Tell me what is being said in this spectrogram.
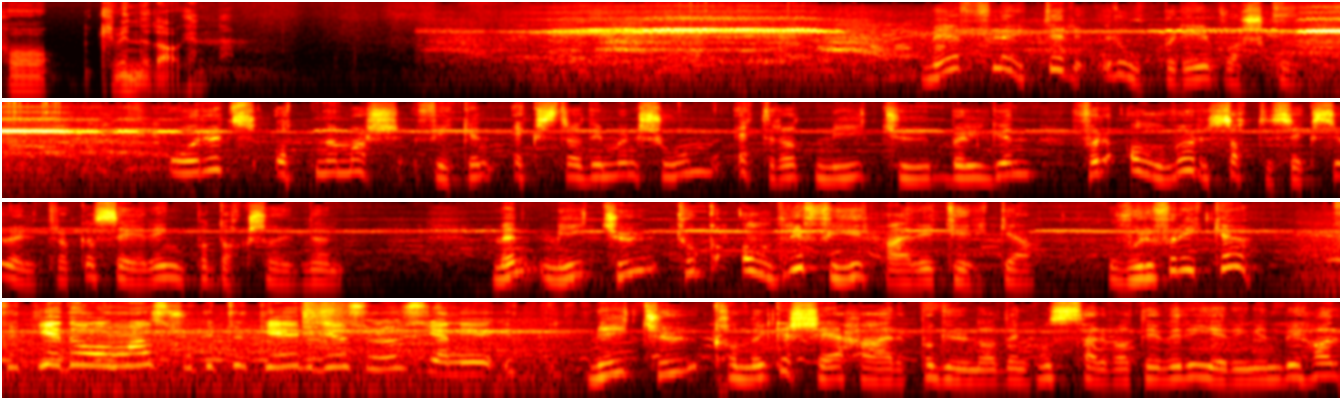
på kvinnedagen. Med fløyter roper de varsko. Årets 8. mars fikk en ekstra dimensjon etter at metoo-bølgen for alvor satte seksuell trakassering på dagsordenen. Men metoo tok aldri fyr her i Tyrkia. Hvorfor ikke? Metoo kan ikke skje her pga. den konservative regjeringen vi har,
